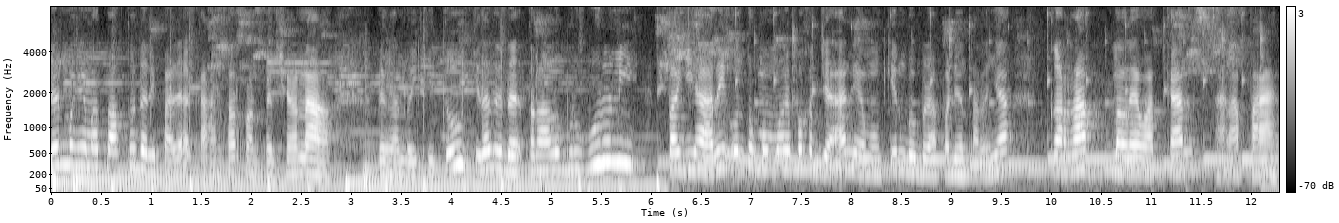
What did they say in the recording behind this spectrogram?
dan menghemat waktu daripada kantor konvensional. Dengan begitu, kita tidak terlalu buru-buru nih pagi hari untuk memulai pekerjaan yang mungkin beberapa di antaranya kerap melewatkan sarapan.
